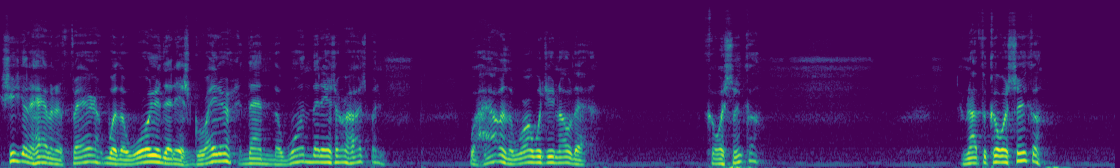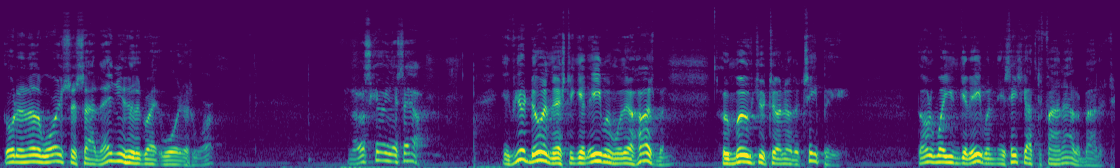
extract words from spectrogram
She's going to have an affair with a warrior that is greater than the one that is her husband. Well, how in the world would you know that? Koisinka? If not the Koisinka, go to another warrior society. They knew who the great warriors were. Now let's carry this out. If you're doing this to get even with your husband, who moved you to another teepee, the only way you can get even is he's got to find out about it.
